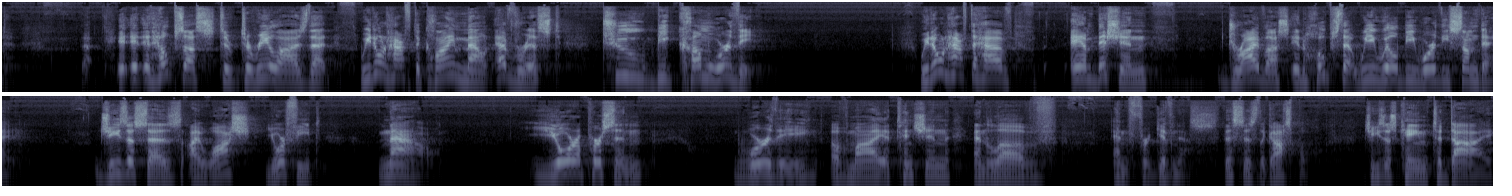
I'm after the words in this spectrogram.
It, it, it helps us to, to realize that we don't have to climb Mount Everest to become worthy. We don't have to have ambition drive us in hopes that we will be worthy someday. Jesus says, I wash your feet now. You're a person worthy of my attention and love and forgiveness. This is the gospel. Jesus came to die.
